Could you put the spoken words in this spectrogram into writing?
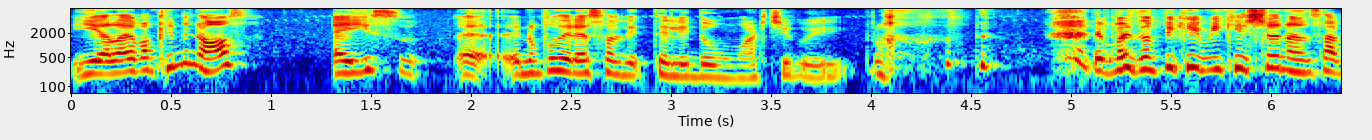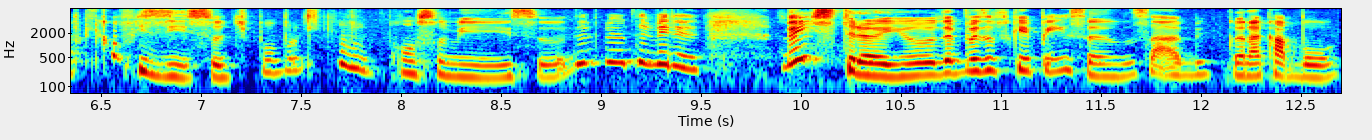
E ela é uma criminosa. É isso. É, eu não poderia só ter lido um artigo e pronto. Depois eu fiquei me questionando, sabe? Por que, que eu fiz isso? Tipo, por que, que eu consumi isso? Eu deve- eu deveria. Meio estranho. Depois eu fiquei pensando, sabe? Quando acabou.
